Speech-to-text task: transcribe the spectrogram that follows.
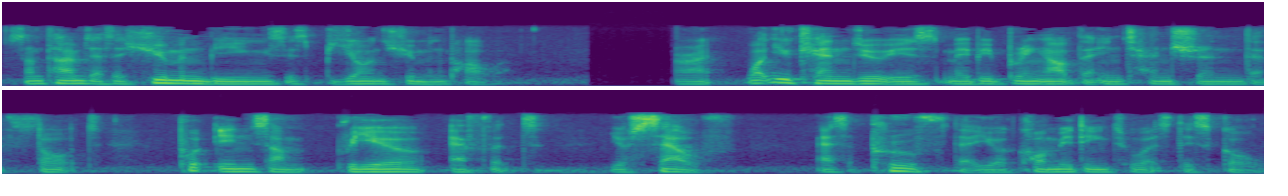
Sometimes as a human beings, it's beyond human power. All right. What you can do is maybe bring out that intention, that thought, put in some real effort yourself as a proof that you're committing towards this goal.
